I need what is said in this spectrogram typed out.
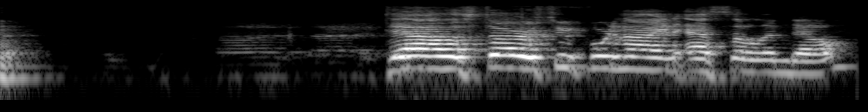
Dallas Stars, 249, Esa Lindell.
